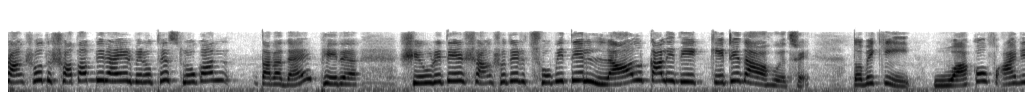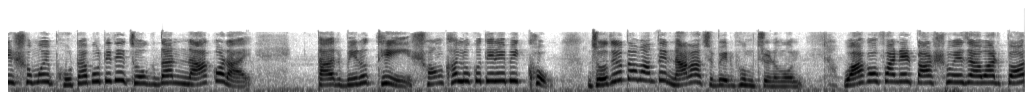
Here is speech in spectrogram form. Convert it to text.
সাংসদ শতাব্দী রায়ের বিরুদ্ধে স্লোগান তারা দেয়, ফের শিউরিতে সাংসদের ছবিতে লাল কালি দিয়ে কেটে দেওয়া হয়েছে। তবে কি ওয়াক অফ আইনের সময় ভোটাভুটিতে যোগদান না করায় তার বিরুদ্ধেই সংখ্যালঘুদের এই বিক্ষোভ? যদিও তা মানতে নারাজ বীরভূম তৃণমূল। ওয়াক অফ আইনের পাশ হয়ে যাওয়ার পর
